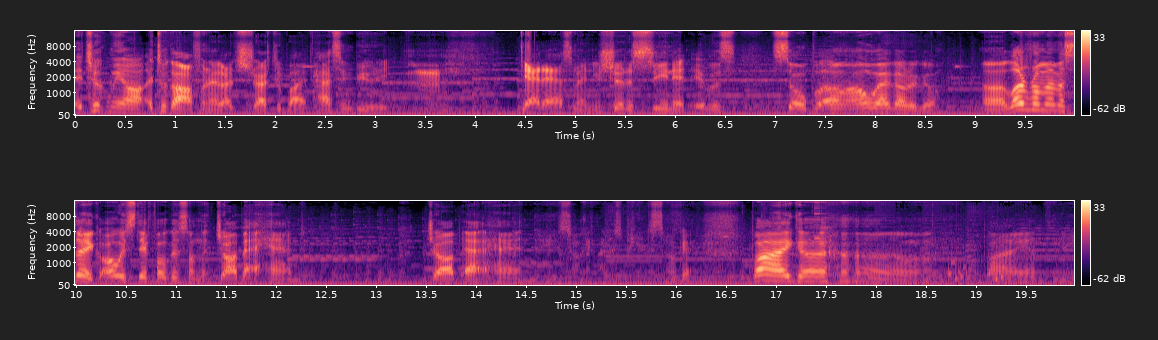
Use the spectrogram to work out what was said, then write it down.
It took me off. It took off when I got distracted by a passing beauty. Dead ass man, you should have seen it. It was so. Uh, oh, I gotta go. Uh, learn from my mistake. Always stay focused on the job at hand. Job at hand. He's talking about his penis. Okay. Bye, guys. Bye, Anthony.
